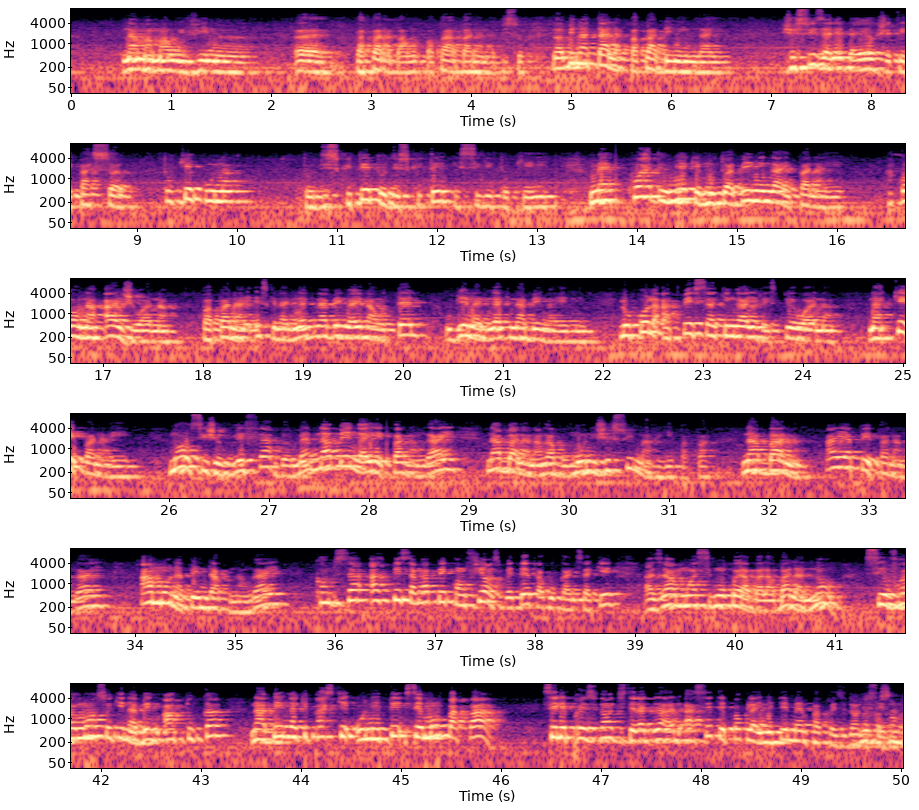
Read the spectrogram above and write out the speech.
na mama wivine euh, papa na bango papa ya bana na biso. Nalobi natala papa abeni je suis allé d'ailleurs j'étais pas seul. Toke kuna todiscute todiscute esili tokei. Mais quoi de mieux ke moto abengi ngai epa na ye? Encore na age wana papa na ye estce nalingaki nabenga ye na hotel ou bien nalingaki nabenga ye nini? Lokola apesaki ngai respect wana nake epa na ye? Moi aussi je voulais faire de même. na na na bomoni je suis marié papa. Na na amona na comme ça apesanga mpe confiance peut-être akokanisa ke aza mwasi moko ya balabala. Non. C'est vraiment soki nabengi en tout cas nabengaki parce que on était c'est mon papa. C'est le président du Sénat. À cette époque là il n'était même pas président du Sénat.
